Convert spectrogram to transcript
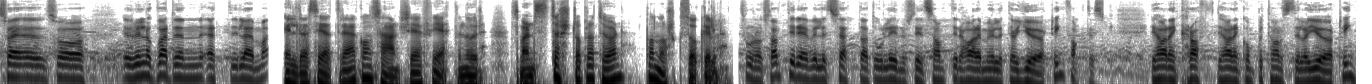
Så, så det ville nok vært en, et dilemma. Eldre Sætre er konsernsjef i Equinor, som er den største operatøren på norsk sokkel. Jeg tror nok samtidig jeg ville sett at oljeindustrien samtidig har en mulighet til å gjøre ting, faktisk. De har en kraft, de har en kompetanse til å gjøre ting.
